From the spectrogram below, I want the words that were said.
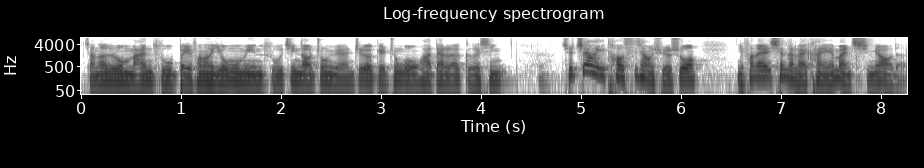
讲到这种蛮族北方的游牧民族进到中原，这个给中国文化带来了革新。其实这样一套思想学说，你放在现在来看也蛮奇妙的。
